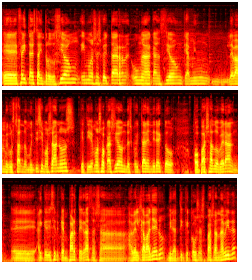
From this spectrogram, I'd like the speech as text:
Eh, feita esta introdución, imos escoitar unha canción que a min levanme gustando moitísimos anos, que tivemos ocasión de escoitar en directo o pasado verán, eh, hai que dicir que en parte grazas a Abel Caballero, mira ti que cousas pasan na vida,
